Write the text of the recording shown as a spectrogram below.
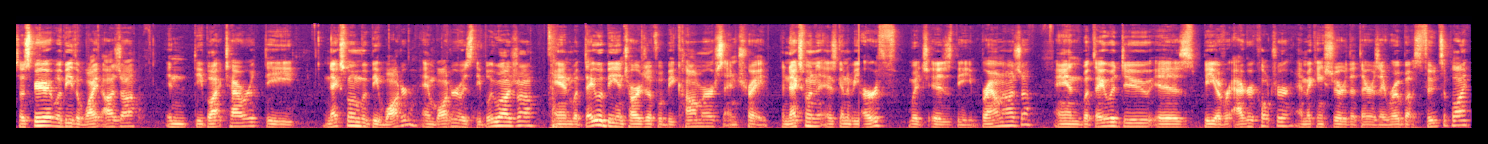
So spirit would be the White Ajah in the Black Tower. The next one would be water, and water is the Blue Ajah, and what they would be in charge of would be commerce and trade. The next one is going to be earth, which is the Brown Ajah, and what they would do is be over agriculture and making sure that there is a robust food supply.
